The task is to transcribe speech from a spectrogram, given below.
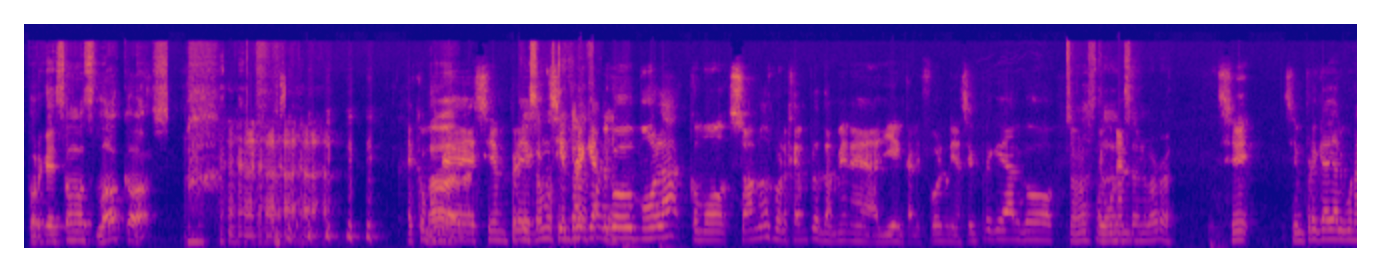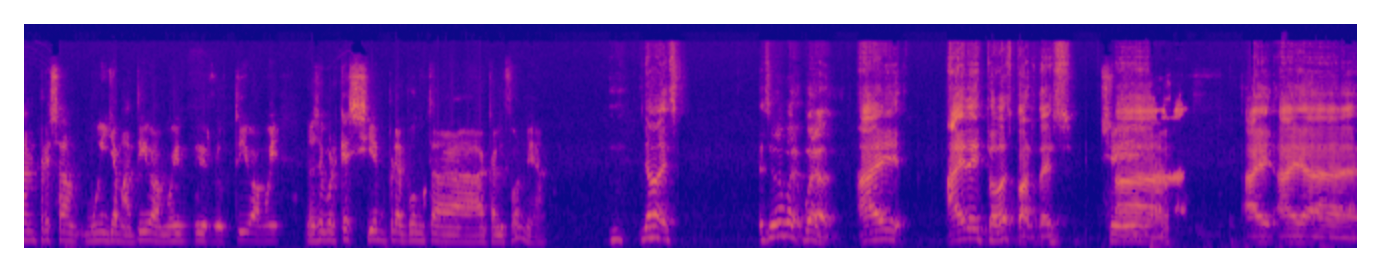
porque somos locos. Es como No, que siempre, somos siempre que algo mola, como Sonos, por ejemplo, también es allí en California. Siempre que algo Son los Alguna-. Sí, siempre que hay alguna empresa muy llamativa, muy disruptiva, muy... No sé por qué siempre apunta a California. No, es, es una buena- Bueno, hay, hay de todas partes. Sí, Ah, hay, hay, ah,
